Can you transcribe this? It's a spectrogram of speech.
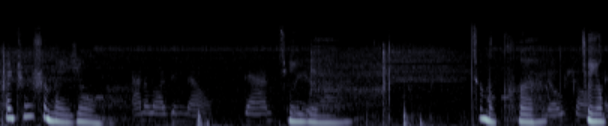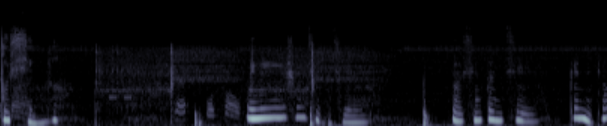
还真是没用，竟然这么快就又不行了。明明医生姐姐有兴奋剂跟你吊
